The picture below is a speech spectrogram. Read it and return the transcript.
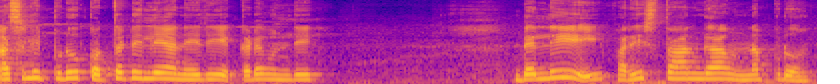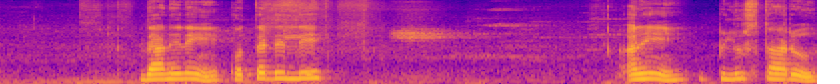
అసలు ఇప్పుడు కొత్త ఢిల్లీ అనేది ఎక్కడ ఉంది? ఢిల్లీ ఫరిస్తాన్గా ఉన్నప్పుడు దానిని కొత్త ఢిల్లీ అని పిలుస్తారు.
